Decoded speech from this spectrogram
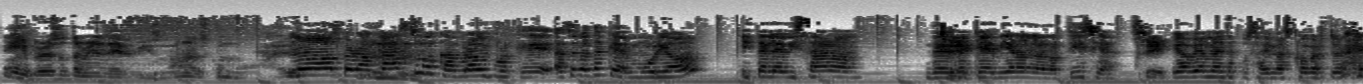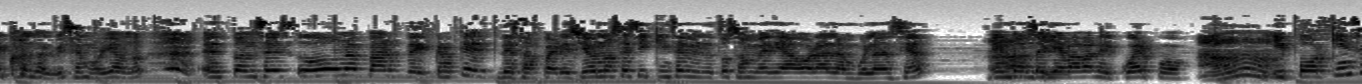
Sí, pero eso también en Elvis, ¿no? Es como... No, pero acá estuvo cabrón porque hace cuenta que murió y televisaron desde Sí. que dieron la noticia. Sí. Y obviamente pues hay más cobertura que cuando Luis se murió, ¿no? Entonces hubo una parte, creo que desapareció, no sé si 15 minutos o media hora la ambulancia, en Ah, donde sí. llevaban el cuerpo. Ah. Y por 15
